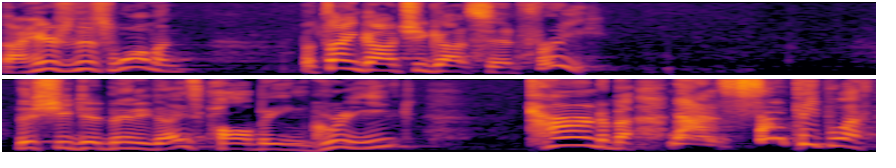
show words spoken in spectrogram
Now, here's this woman, but thank God she got set free. This she did many days, Paul being grieved, turned about. Now, some people ask,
